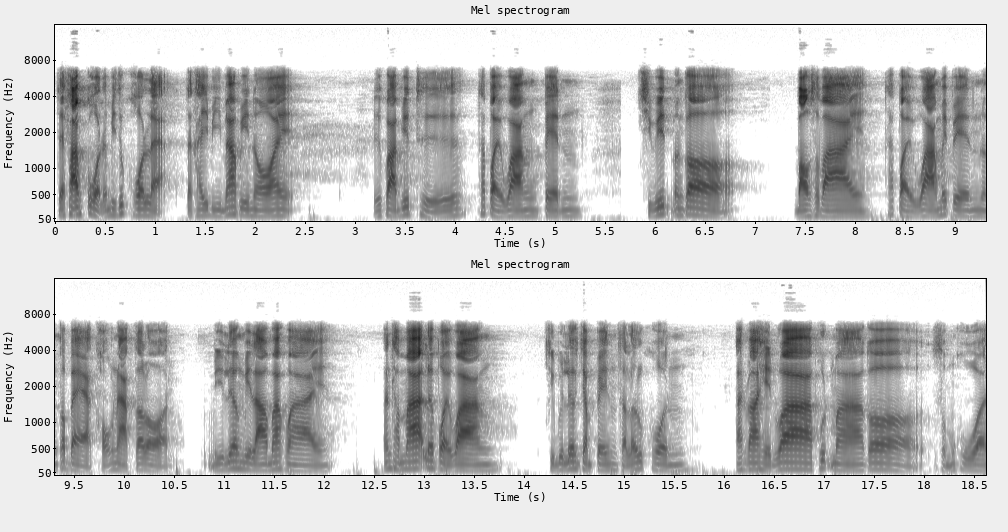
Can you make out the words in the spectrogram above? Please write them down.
แต่ความโกรธมีทุกคนแหละ แต่ใครมีมากมีน้อย หรือความยึดถือถ้าปล่อยวางเป็น ชีวิตมันก็เบาสบาย ถ้าปล่อยวางไม่เป็นมันก็แบกของหนักตลอด มีเรื่องมีราวมากมายนั้นธรรมะเรื่องปล่อยวาง จึงเป็นเรื่องจำเป็นสำหรับทุกคน อันมาเห็นว่าพูดมาก็สมควร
